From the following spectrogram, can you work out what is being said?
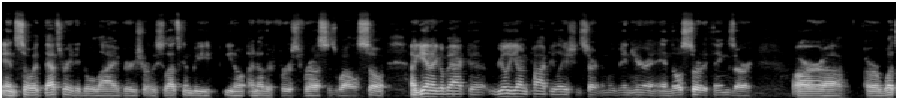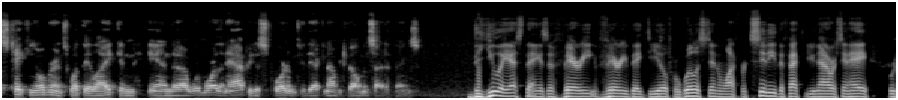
and so it, that's ready to go live very shortly. So that's going to be you know another first for us as well. So again, I go back to real young population starting to move in here, and, and those sort of things are are uh, are what's taking over, and it's what they like, and and uh, we're more than happy to support them through the economic development side of things. The UAS thing is a very, very big deal for Williston and Watford City. The fact that you now are saying, hey, we're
